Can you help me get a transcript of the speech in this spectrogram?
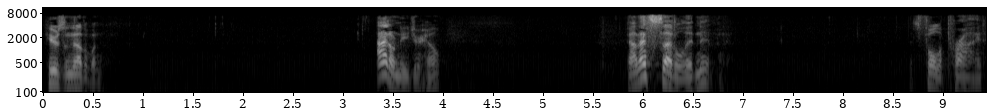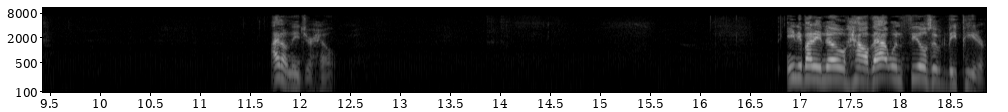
Here's another one. I don't need your help. Now that's subtle, isn't it? It's full of pride. I don't need your help. Anybody know how that one feels? It would be Peter.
